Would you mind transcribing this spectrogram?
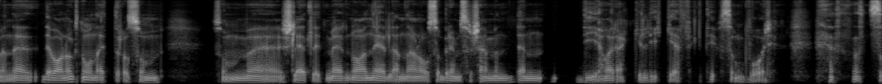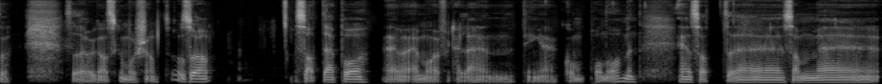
men det, det var nok noen etter oss som som uh, slet litt mer. Nå har nederlenderne også bremseskjermen, den de har ikke like effektiv som vår. så, så, det var ganske morsomt. Og så satt jeg på, jeg må jo fortelle en ting jeg kom på nå, men jeg satt eh, sammen med,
